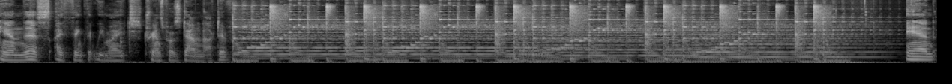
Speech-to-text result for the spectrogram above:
And this, I think that we might transpose down an octave. And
